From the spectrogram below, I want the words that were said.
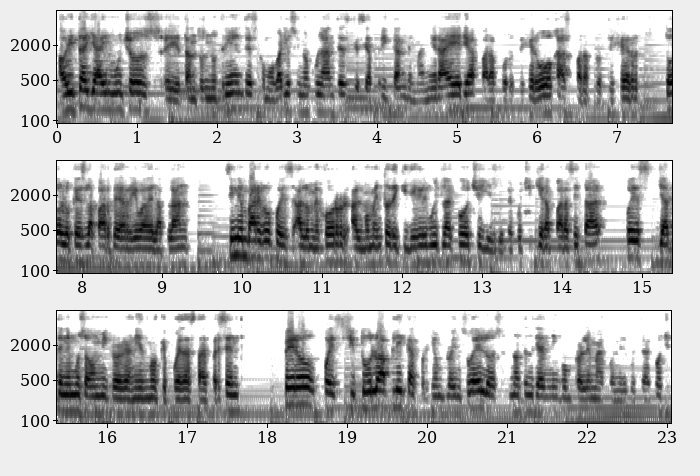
Ahorita ya hay muchos, eh, tantos nutrientes como varios inoculantes que se aplican de manera aérea para proteger hojas, para proteger todo lo que es la parte de arriba de la planta. Sin embargo, pues a lo mejor al momento de que llegue el huitlacoche y el huitlacoche quiera parasitar, pues ya tenemos a un microorganismo que pueda estar presente. Pero pues si tú lo aplicas, por ejemplo, en suelos, no tendrías ningún problema con el huitlacoche.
